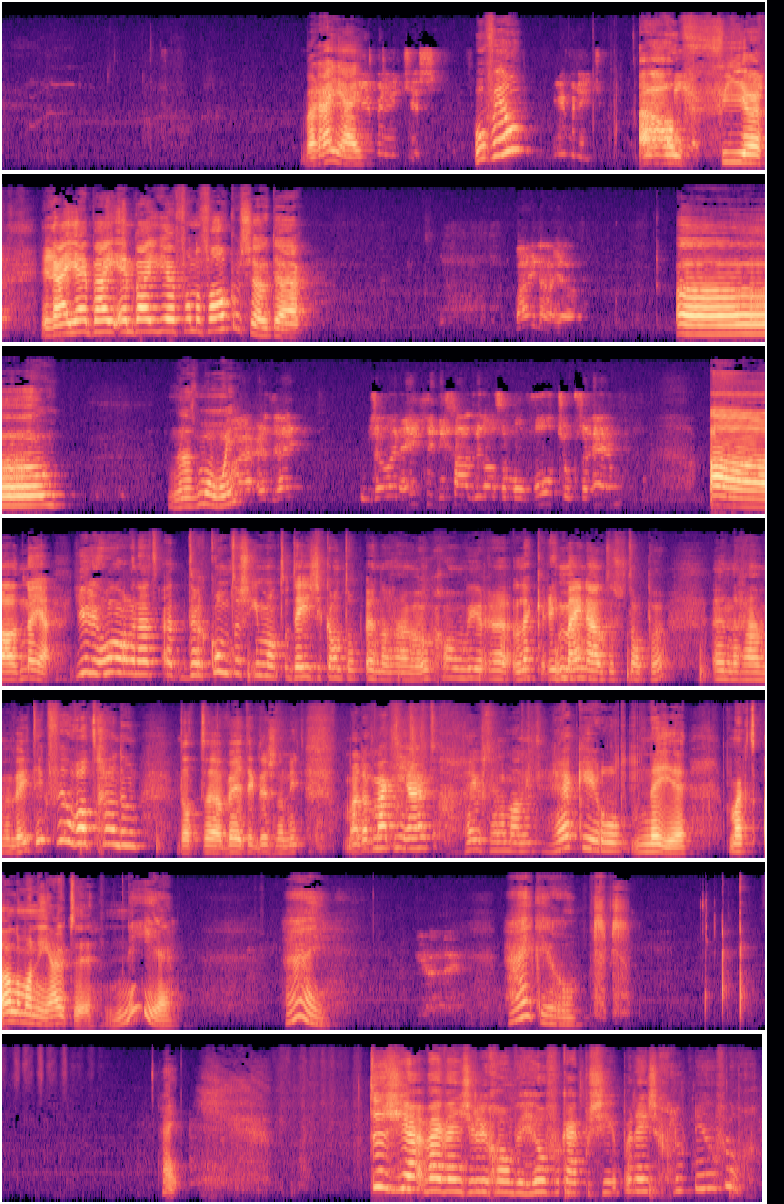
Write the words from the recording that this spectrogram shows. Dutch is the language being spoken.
Waar rij jij? Vier minuutjes. Hoeveel? Vier minuutjes. Oh, vier. Rij jij bij en bij uh, Van der Valk of zo daar? Bijna, ja. Oh, dat is mooi. Maar het rijdt... Zo een eentje die gaat weer als een monvoltje op zijn rem. Ah, nou ja, jullie horen het. eh, Er komt dus iemand deze kant op en dan gaan we ook gewoon weer eh, lekker in mijn auto stappen. En dan gaan we, weet ik veel wat gaan doen. Dat eh, weet ik dus nog niet. Maar dat maakt niet uit. Heeft helemaal niet. Hè, kerel? Nee, hè. Maakt allemaal niet uit, hè. Nee, hè. Hi. Hi, kerel. Hi. Dus ja, wij wensen jullie gewoon weer heel veel kijkplezier bij deze gloednieuwe vlog.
